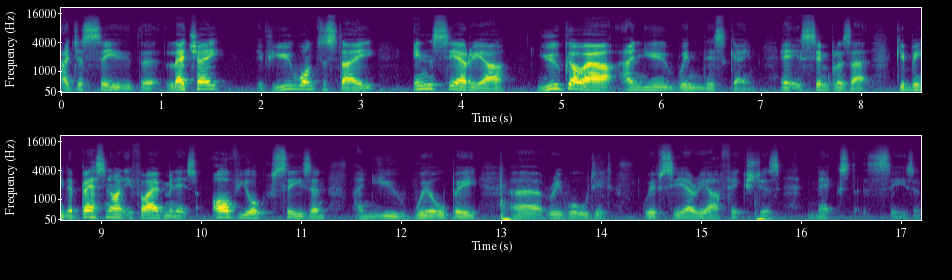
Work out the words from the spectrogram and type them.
I just see that Lecce, if you want to stay in Serie A, you go out and you win this game. It is simple as that. Give me the best 95 minutes of your season, and you will be uh, rewarded with Serie A fixtures next season.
